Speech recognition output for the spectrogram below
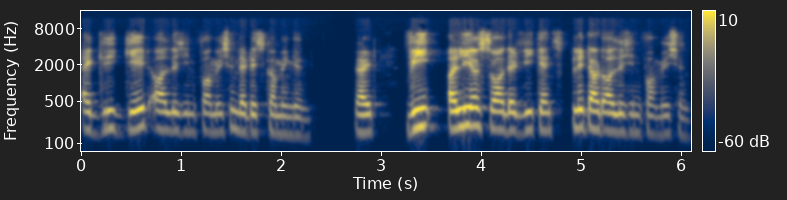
aggregate all this information that is coming in, right? We earlier saw that we can split out all this information.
